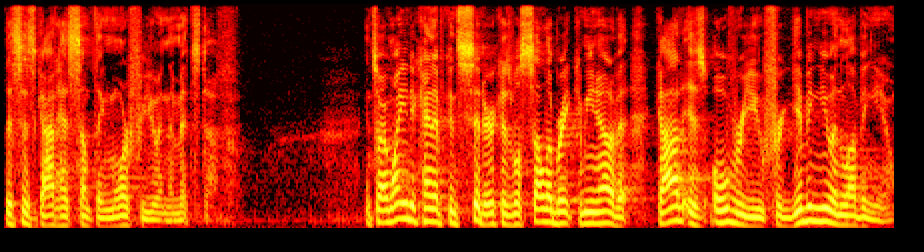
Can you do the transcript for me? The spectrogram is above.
this is God has something more for you in the midst of. And so I want you to kind of consider, because we'll celebrate communion out of it, God is over you, forgiving you, and loving you.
